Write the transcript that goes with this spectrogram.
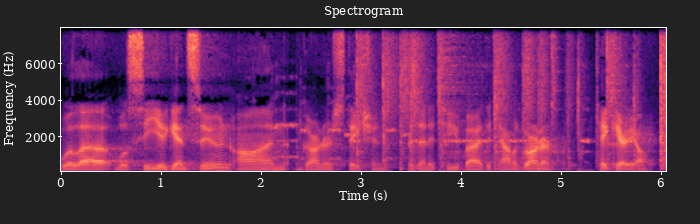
we'll uh, we'll see you again soon on Garner Station, presented to you by the town of Garner. Take care, y'all.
